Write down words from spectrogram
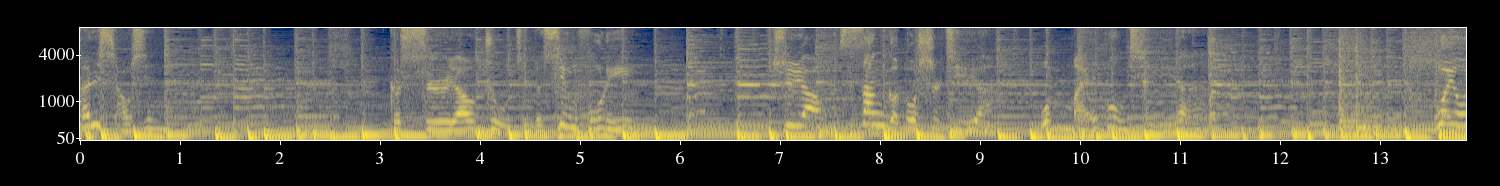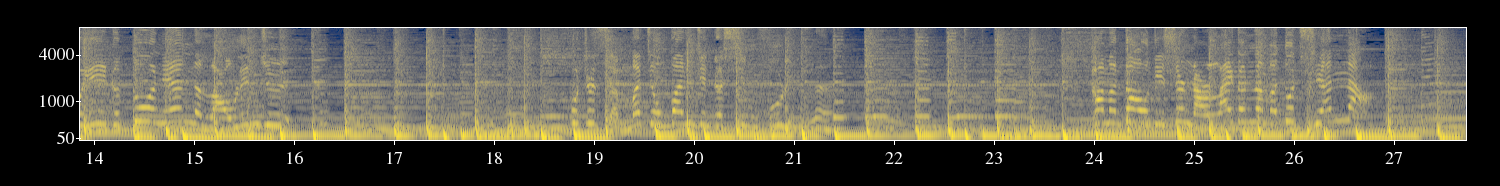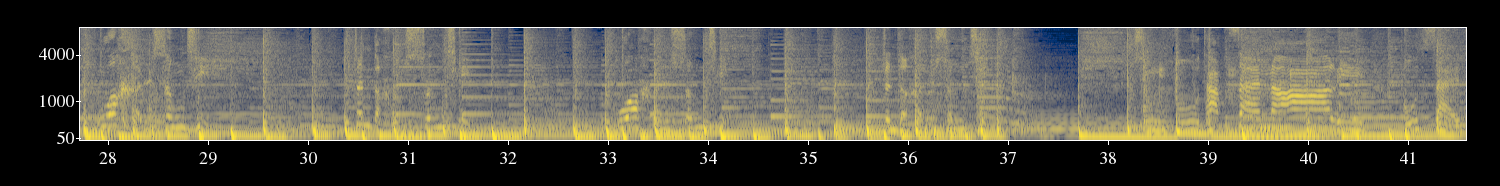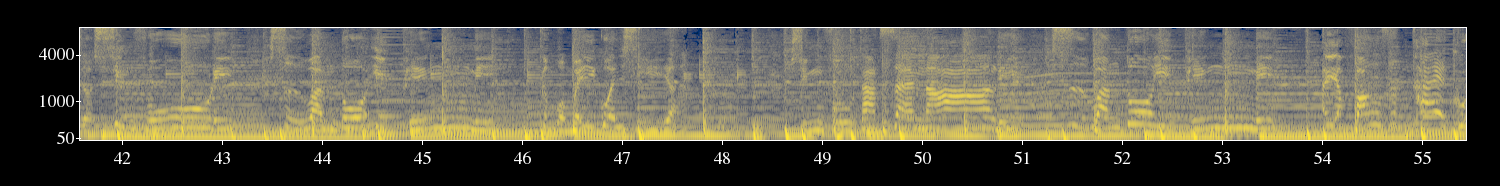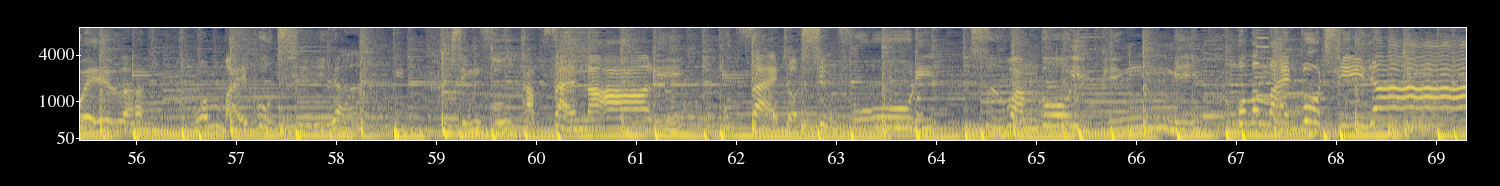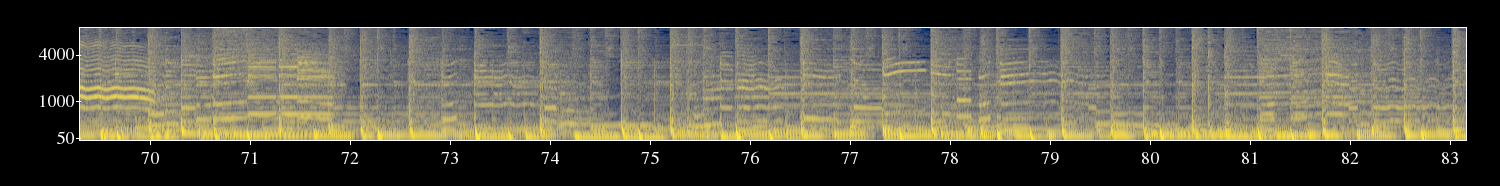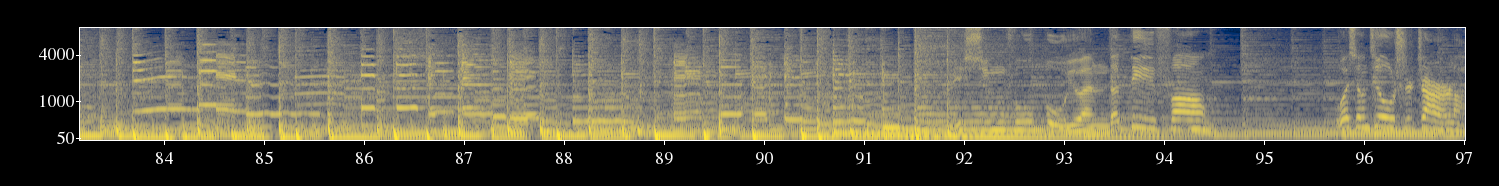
很小心。可是要住进这幸福里，需要三个多世纪呀、我买不起呀、我有一个多年的老邻居，不知怎么就搬进这幸福里了。他们到底是哪儿来的那么多钱呐？我很生气，真的很生气，我很生气。真的很生气。幸福它在哪里？不在这幸福里。四万多一平米，跟我没关系呀。幸福它在哪里？四万多一平米，哎呀，房子太贵了，我买不起呀。幸福它在哪里？不在这幸福里。四万多一平米，我们买不起呀。方，我想就是这儿了。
